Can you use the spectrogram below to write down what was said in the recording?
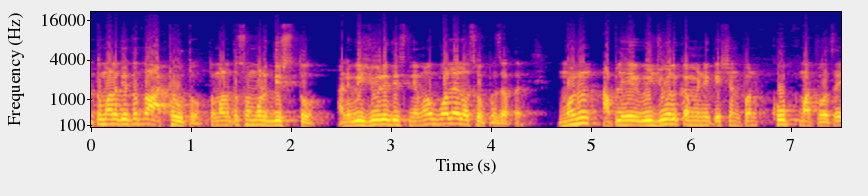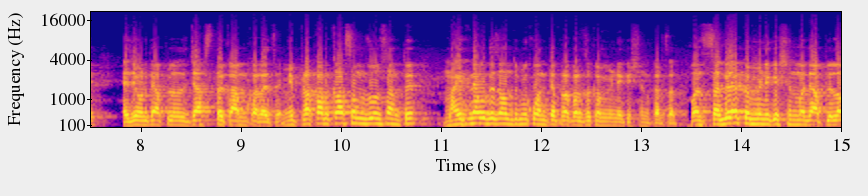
तुम्हाला तिथं तो आठवतो. तुम्हाला तो समोर दिसतो. आणि व्हिज्युअली दिसल्यामुळे बोलायला सोपं जातं म्हणून आपलं हे व्हिज्युअल कम्युनिकेशन पण खूप महत्वाचं आहे. ह्याच्यावरती आपल्याला जास्त काम करायचं आहे मी प्रकार का समजून सांगतोय? माहीत नाही उद्या जाऊन तुम्ही कोणत्या प्रकारचं कम्युनिकेशन करतात. पण सगळ्या कम्युनिकेशनमध्ये आपल्याला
